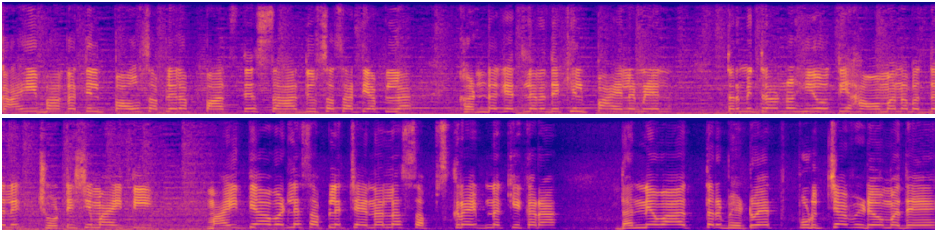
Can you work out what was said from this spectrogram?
काही भागातील पाऊस आपल्याला पाच ते सहा दिवसासाठी आपल्याला खंड घेतल्यानं देखील पाहायला मिळेल. तर मित्रांनो ही होती हवामानाबद्दल एक छोटीशी माहिती. माहिती आवडल्यास आपल्या चॅनलला सबस्क्राईब नक्की करा. धन्यवाद. तर भेटूयात पुढच्या व्हिडिओमध्ये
